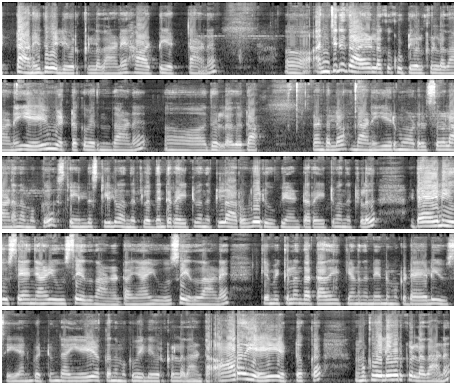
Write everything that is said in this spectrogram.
എട്ടാണ് ഇത് വലിയവർക്കുള്ളതാണ് ഹാർട്ട് എട്ടാണ്. അഞ്ചിന് താഴെയുള്ളൊക്കെ കുട്ടികൾക്കുള്ളതാണ് ഏഴും എട്ടൊക്കെ വരുന്നതാണ് ഇതുള്ളത് കേട്ടോ കണ്ടല്ലോ? ഇതാണ് ഈ ഒരു മോഡൽസുകളാണ് നമുക്ക് സ്റ്റെയിൻലെസ് സ്റ്റീൽ വന്നിട്ടുള്ളത്. ഇതിന്റെ റേറ്റ് വന്നിട്ടുള്ളത് അറുപത് രൂപയാണ് കേട്ടോ റേറ്റ് വന്നിട്ടുള്ളത്. ഡെയിലി യൂസ് ചെയ്യാൻ ഞാൻ യൂസ് ചെയ്തതാണ് കേട്ടോ ഞാൻ യൂസ് ചെയ്തതാണ്. കെമിക്കലും തട്ടാതെ ഇരിക്കുകയാണെന്നുണ്ടെങ്കിൽ നമുക്ക് ഡെയിലി യൂസ് ചെയ്യാൻ പറ്റും. ഏഴൊക്കെ നമുക്ക് വലിയവർക്കുള്ളതാണ് കേട്ടോ ആറ് ഏഴ് എട്ടൊക്കെ നമുക്ക് വലിയവർക്കുള്ളതാണ്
